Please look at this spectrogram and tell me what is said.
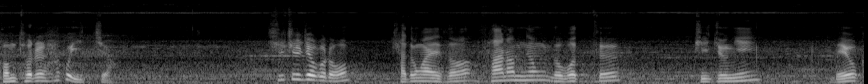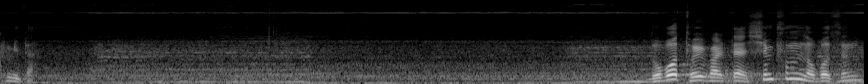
검토를 하고 있죠. 실질적으로 자동화에서 산업용 로봇 비중이 매우 큽니다. 로봇 도입할 때 신품 로봇은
